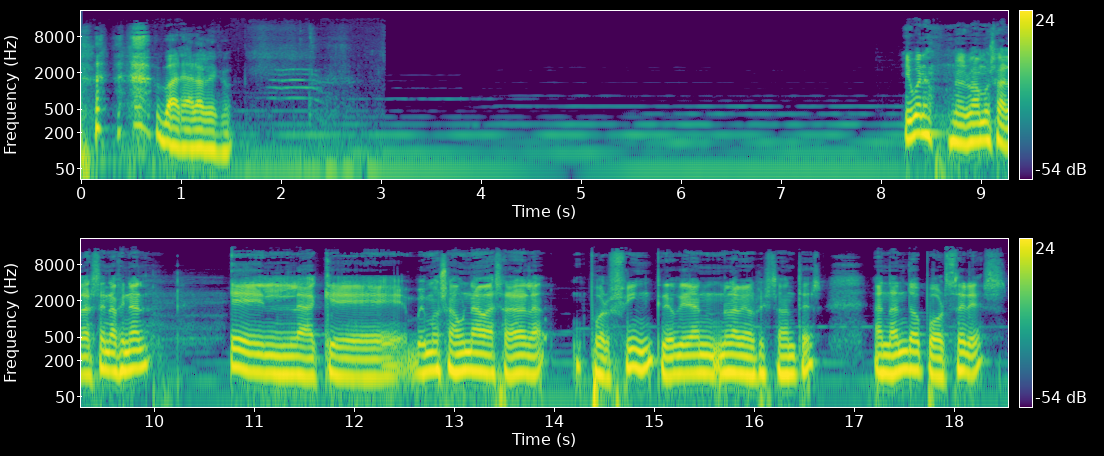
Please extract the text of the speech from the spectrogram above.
Vale, ahora vengo. Y bueno, nos vamos a la escena final en la que vemos a una Basarala, por fin, creo que ya no la habíamos visto antes, andando por Ceres,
